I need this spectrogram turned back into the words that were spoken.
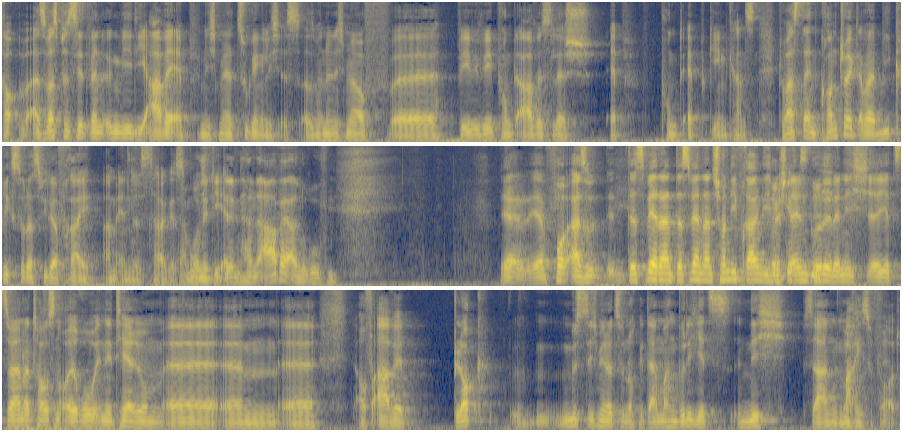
also was passiert, wenn irgendwie die Aave-App nicht mehr zugänglich ist? Also wenn du nicht mehr auf äh, www.aave app.app gehen kannst. Du hast einen Contract, aber wie kriegst du das wieder frei am Ende des Tages? Da ohne die App? den Herrn Aave anrufen. Ja, ja, also das wäre dann, das wären dann schon die Fragen, die ich mir stellen würde, wenn ich äh, jetzt 200.000 Euro in Ethereum äh, ähm, äh, auf Aave block, müsste ich mir dazu noch Gedanken machen, würde ich jetzt nicht sagen, mache ich sofort.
